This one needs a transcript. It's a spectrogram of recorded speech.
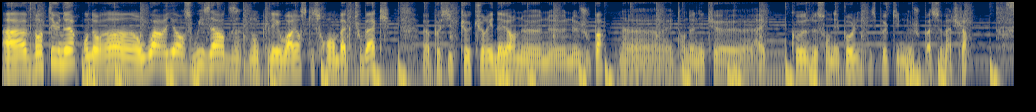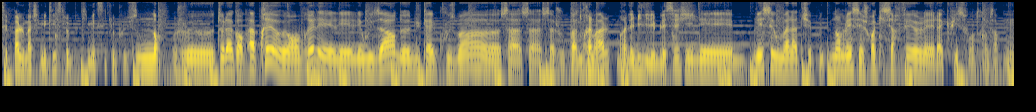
À 21h on aura un Warriors Wizards, donc les Warriors qui seront en back-to-back. Euh, possible que Curry d'ailleurs ne, ne- ne joue pas, euh, étant donné que à cause de son épaule, il se peut qu'il ne joue pas ce match-là. C'est pas le match qui m'excite le, plus. Non, je te l'accorde. Après, euh, en vrai, les, les- les Wizards euh, du Kyle Kuzma, euh, ça, ça, ça joue pas trop Brad- mal. Bradley Bill il est blessé. Il est blessé ou malade, je sais plus. Non, Ouais. blessé, je crois qu'il s'est refait les- la cuisse ou un truc comme ça. Euh,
